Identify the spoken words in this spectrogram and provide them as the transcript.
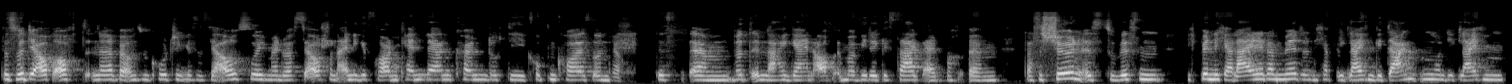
Das wird ja auch oft, ne, bei uns im Coaching ist es ja auch so. Ich meine, du hast ja auch schon einige Frauen kennenlernen können durch die Gruppencalls und ja. das ähm, wird im Nachhinein auch immer wieder gesagt, einfach, ähm, dass es schön ist zu wissen, ich bin nicht alleine damit und ich habe die gleichen Gedanken und die gleichen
